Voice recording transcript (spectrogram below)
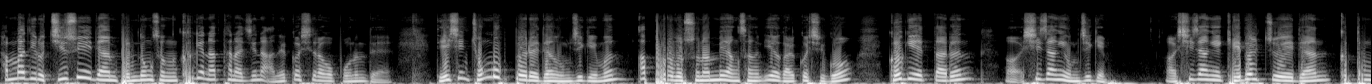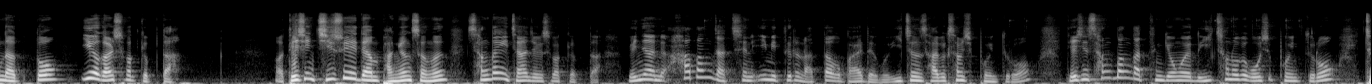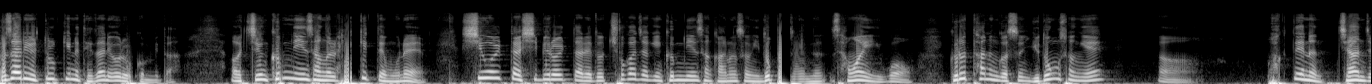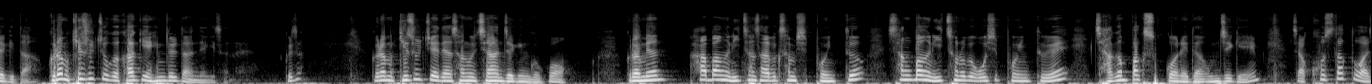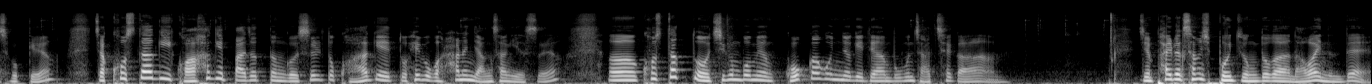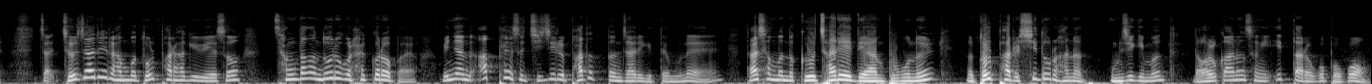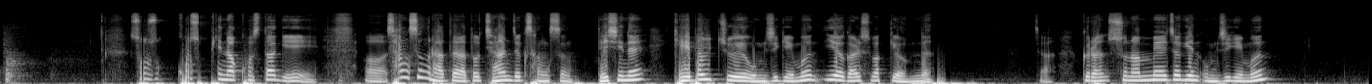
한마디로 지수에 대한 변동성은 크게 나타나지는 않을 것이라고 보는데 대신 종목별에 대한 움직임은 앞으로도 순환매 양상은 이어갈 것이고 거기에 따른 어, 시장의 움직임 어, 시장의 개별주에 대한 급등락도 이어갈 수밖에 없다. 어, 대신 지수에 대한 방향성은 상당히 제한적일 수밖에 없다. 왜냐하면 하방 자체는 이미 드러났다고 봐야 되고 2430포인트로 대신 상방 같은 경우에도 2550포인트로 저 자리를 뚫기는 대단히 어려울 겁니다. 어, 지금 금리 인상을 했기 때문에 10월달, 11월달에도 추가적인 금리 인상 가능성이 높아져 있는 상황이고 그렇다는 것은 유동성의 어, 확대는 제한적이다. 그러면 기술주가 가기 힘들다는 얘기잖아요. 그죠? 그러면 기술주에 대한 상승 제한적인 거고 그러면 하방은 2430포인트, 상방은 2550포인트의 작은 박스권에 대한 움직임. 자, 코스닥도 같이 볼게요. 자, 코스닥이 과하게 빠졌던 것을 또 과하게 또 회복을 하는 양상이었어요. 어, 코스닥도 지금 보면 고가 권역에 대한 부분 자체가 지금 830포인트 정도가 나와 있는데 자, 저 자리를 한번 돌파를 하기 위해서 상당한 노력을 할 거라고 봐요. 왜냐하면 앞에서 지지를 받았던 자리이기 때문에 다시 한 번 더 그 자리에 대한 부분을 돌파를 시도를 하는 움직임은 나올 가능성이 있다라고 보고 소수, 코스피나 코스닥이 어, 상승을 하더라도 제한적 상승 대신에 개별주의 움직임은 이어갈 수밖에 없는 자 그런 순환매적인 움직임은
